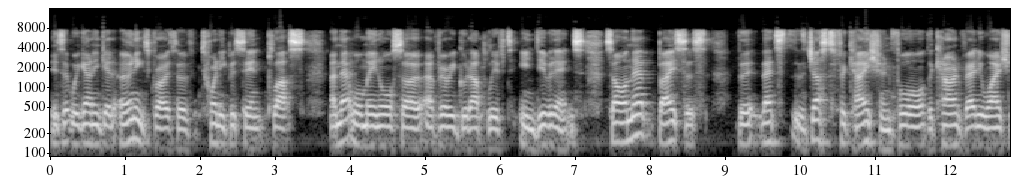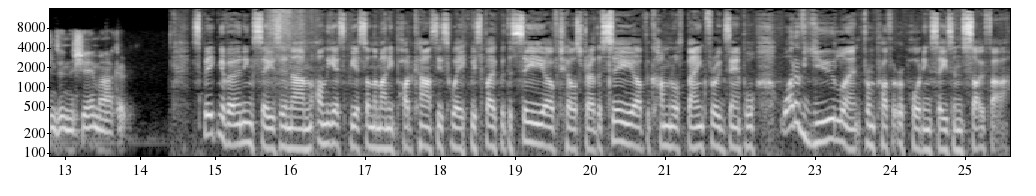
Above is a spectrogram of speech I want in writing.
is that we're going to get earnings growth of 20% plus, and that will mean also a very good uplift in dividends. So on that basis, the, that's the justification for the current valuations in the share market. Speaking of earnings season, um, on the SBS On the Money podcast this week, we spoke with the CEO of Telstra, the CEO of the Commonwealth Bank, for example. What have you learnt from profit reporting season so far?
